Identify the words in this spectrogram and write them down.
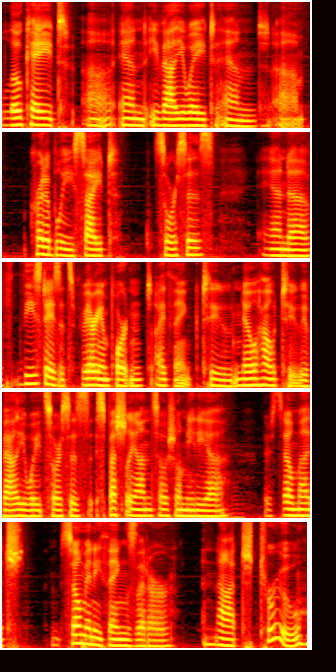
locate uh, and evaluate and um, credibly cite sources. And uh, these days, it's very important, I think, to know how to evaluate sources, especially on social media. There's so much, so many things that are not true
